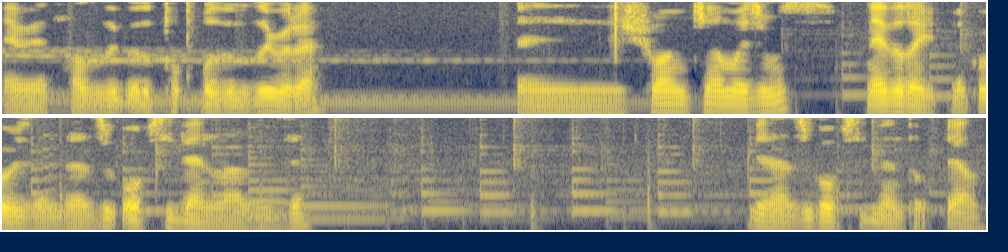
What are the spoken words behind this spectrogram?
Evet fazlalıkları topladığımıza göre eee, şu anki amacımız Nether'a gitmek. O yüzden birazcık obsidian lazım bize. Birazcık obsidian toplayalım.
